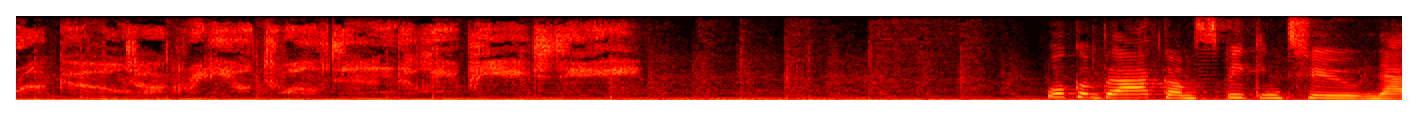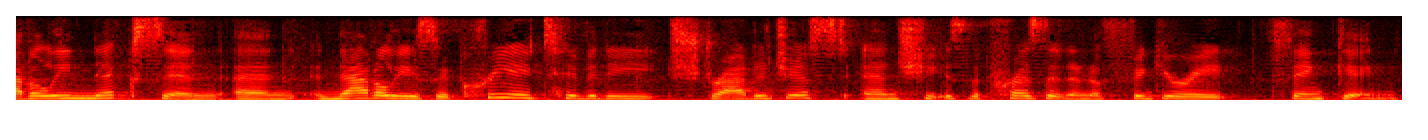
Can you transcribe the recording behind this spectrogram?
Rocco. Talk Radio 1210 Welcome back. I'm speaking to Natalie Nixon, and Natalie is a creativity strategist, and she is the president of Figure Eight Thinking.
